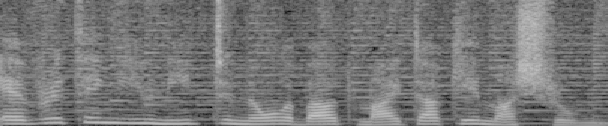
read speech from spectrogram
Everything you need to know about maitake mushroom.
